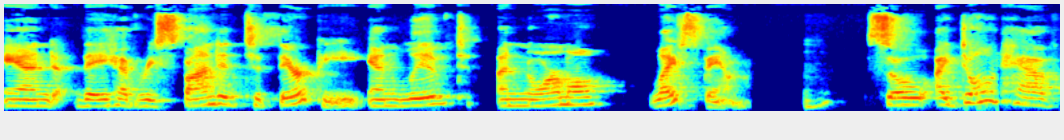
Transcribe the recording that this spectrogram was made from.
and they have responded to therapy and lived a normal lifespan. Mm-hmm. So I don't have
